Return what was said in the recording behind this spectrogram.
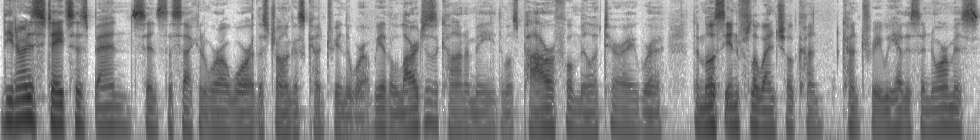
The United States has been, since the Second World War, the strongest country in the world. We have the largest economy, the most powerful military, we're the most influential con- country. We have this enormous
